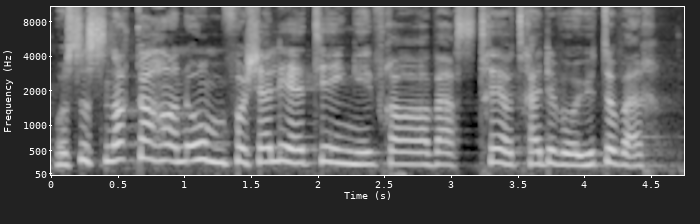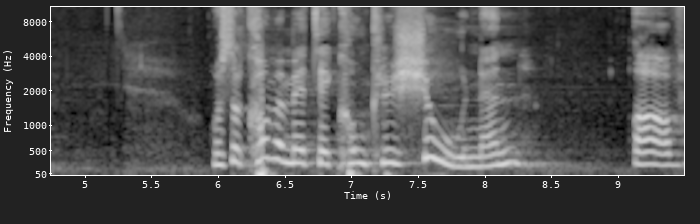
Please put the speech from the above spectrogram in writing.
Og så snakker han om forskjellige ting fra vers 33 og utover. Og så kommer vi til konklusjonen av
